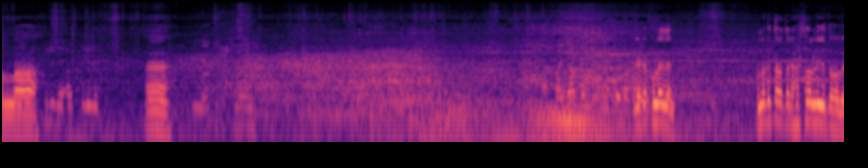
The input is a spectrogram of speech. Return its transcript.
আল্লাহ। হ্যাঁ। এটা খুলে দেন। ওনাকে তাড়াতাড়ি হাসপাতালে নিয়ে যেতে হবে।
